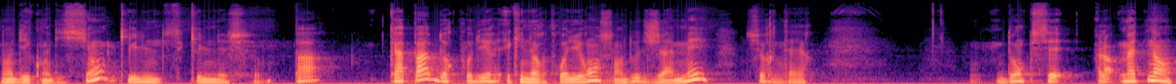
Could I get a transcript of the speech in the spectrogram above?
dans des conditions qu'ils ne sont pas capables de reproduire et qui ne reproduiront sans doute jamais sur mmh. Terre. Donc c'est alors maintenant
